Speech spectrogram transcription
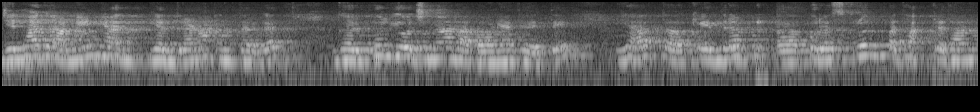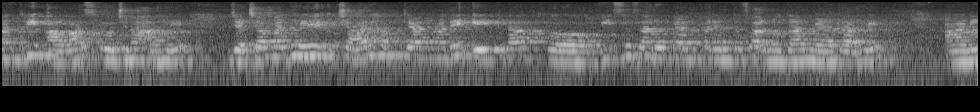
जिल्हा ग्रामीण यंत्रणा अंतर्गत घरकुल योजना राबवण्यात येते. ह्यात केंद्र पुरस्कृत प्रधा प्रधानमंत्री आवास योजना आहे ज्याच्यामध्ये चार हप्त्यांमध्ये एक लाख वीस हजार रुपयांपर्यंतचं अनुदान मिळत आहे. आणि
